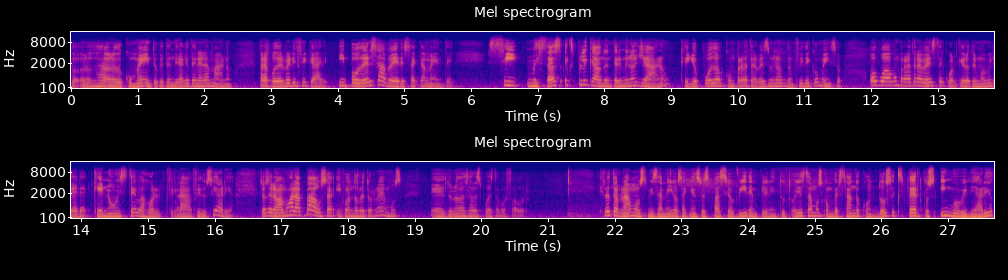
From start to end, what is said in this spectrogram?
los documentos que tendría que tener a mano para poder verificar y poder saber exactamente si me estás explicando en términos llanos que yo puedo comprar a través de, una- de un fideicomiso o puedo comprar a través de cualquier otra inmobiliaria que no esté bajo la fiduciaria. Entonces nos vamos a la pausa y cuando retornemos, eh, tú nos das la respuesta, por favor. Retornamos, mis amigos, aquí en su espacio Vida en Plenitud. Hoy estamos conversando con dos expertos inmobiliarios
